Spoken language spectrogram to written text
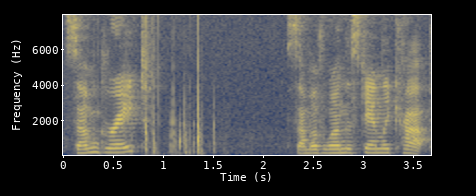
Some great, some have won the Stanley Cup.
